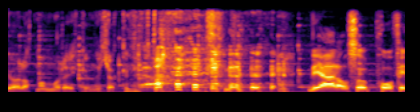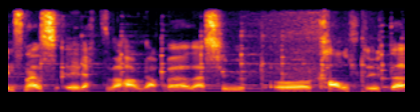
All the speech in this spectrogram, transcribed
gjør at man må røyke under kjøkkenlufta. Vi er altså på Finnsnes, rett ved havgapet. Det er surt og kaldt ute.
